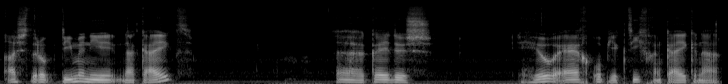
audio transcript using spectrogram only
als je er op die manier naar kijkt, uh, kun je dus heel erg objectief gaan kijken naar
